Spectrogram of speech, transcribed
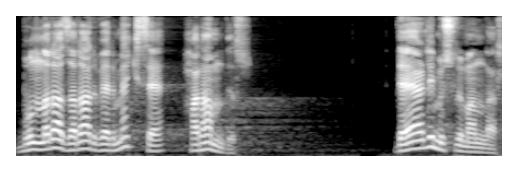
bunlara zarar vermekse haramdır. Değerli Müslümanlar,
